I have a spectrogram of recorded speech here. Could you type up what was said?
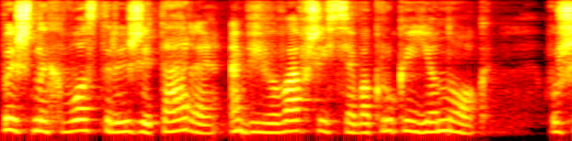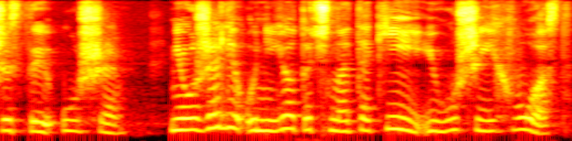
Пышный хвост рыжей тары, обвивавшийся вокруг ее ног. Пушистые уши. Неужели у нее точно такие и уши, и хвост?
